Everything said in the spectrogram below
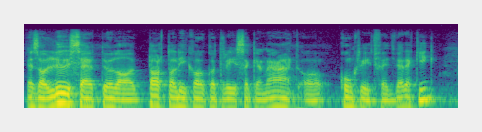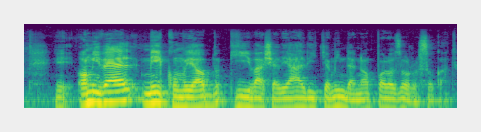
Ez a lőszertől a tartalékalkatrészeken át a konkrét fegyverekig, amivel még komolyabb kihívás elé állítja minden nappal az oroszokat.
